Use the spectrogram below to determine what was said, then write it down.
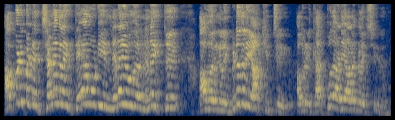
அப்படிப்பட்ட ஜனங்களை தேவனுடைய நினைவுகள் நினைத்து அவர்களை விடுதலையாக்கிற்று அவர்களுக்கு அற்புத அடையாளங்களை செய்தது.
